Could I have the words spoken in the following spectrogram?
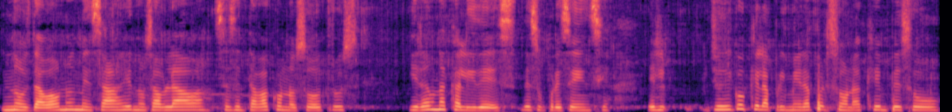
nos daba unos mensajes, nos hablaba, se sentaba con nosotros y era una calidez de su presencia. Yo digo que la primera persona que empezó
